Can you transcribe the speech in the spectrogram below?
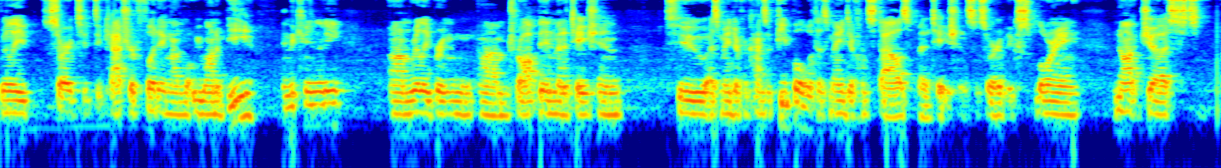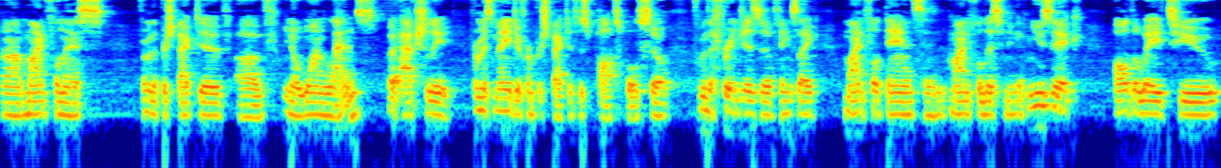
really started to, to catch our footing on what we want to be in the community. Um, really bring um, drop in meditation to as many different kinds of people with as many different styles of meditation. So, sort of exploring not just uh, mindfulness from the perspective of you know one lens, but actually from as many different perspectives as possible. So, from the fringes of things like mindful dance and mindful listening of music, all the way to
